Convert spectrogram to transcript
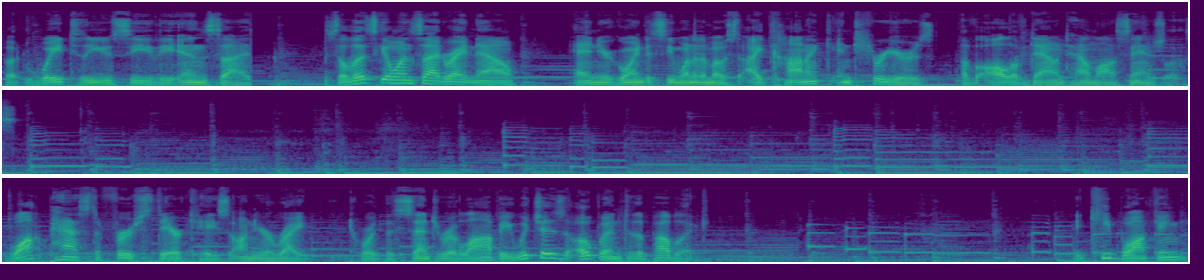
but wait till you see the inside. So let's go inside right now, and you're going to see one of the most iconic interiors of all of downtown Los Angeles. Walk past the first staircase on your right toward the center of the lobby, which is open to the public. And keep walking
